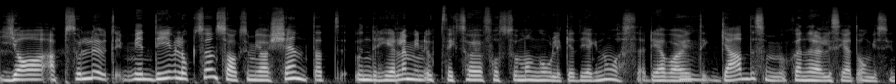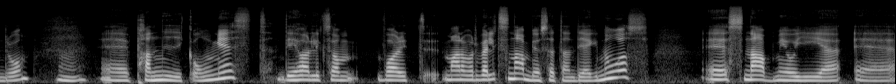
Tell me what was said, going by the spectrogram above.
Ja, absolut. Men det är väl också en sak som jag har känt att under hela min uppväxt har jag fått så många olika diagnoser. Det har varit Mm. GAD, som generaliserat ångestsyndrom. Mm. Eh, panikångest. Det har liksom varit, man har varit väldigt snabb med att sätta en diagnos. Eh, snabb med att ge eh,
